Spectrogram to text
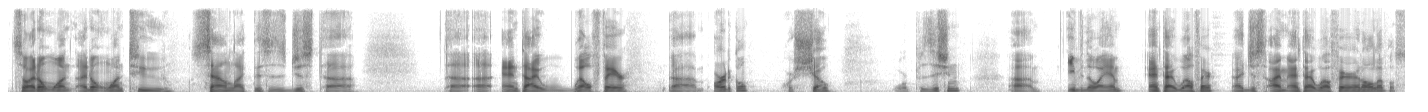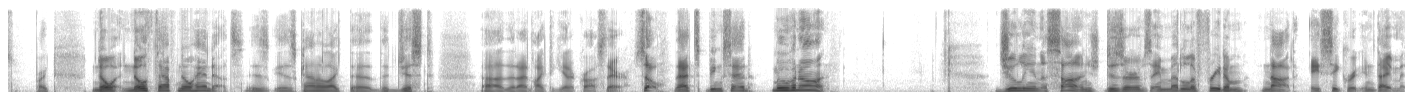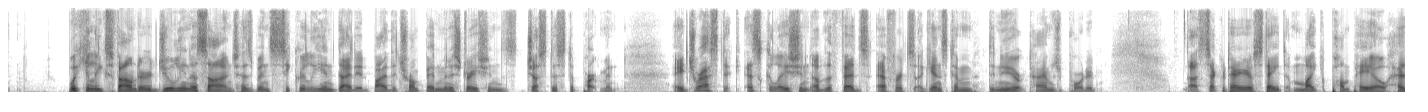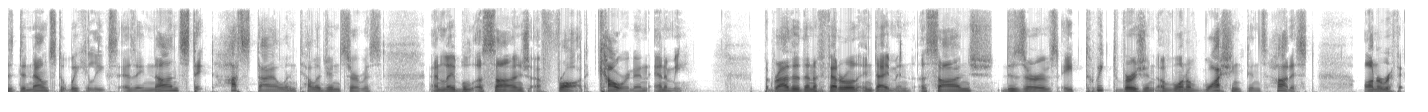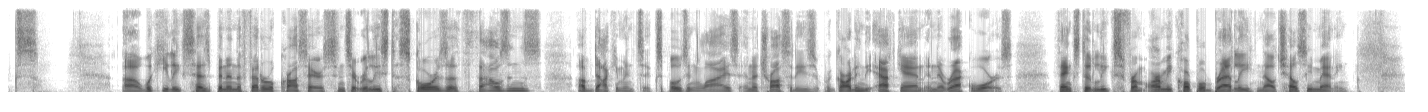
So I don't want I don't want to sound like this is just uh, uh, uh anti-welfare um, article or show or position. Um, even though I am anti-welfare, I just I'm anti-welfare at all levels. Right? No no theft, no handouts is is kind of like the the gist uh, that I'd like to get across there. So, that's being said, moving on. Julian Assange deserves a Medal of Freedom, not a secret indictment. WikiLeaks founder Julian Assange has been secretly indicted by the Trump administration's Justice Department, a drastic escalation of the Fed's efforts against him, the New York Times reported. Uh, Secretary of State Mike Pompeo has denounced WikiLeaks as a non state hostile intelligence service and labeled Assange a fraud, coward, and enemy. But rather than a federal indictment, Assange deserves a tweaked version of one of Washington's hottest honorifics. Uh, WikiLeaks has been in the federal crosshairs since it released scores of thousands of documents exposing lies and atrocities regarding the Afghan and Iraq wars, thanks to leaks from Army Corporal Bradley, now Chelsea Manning.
